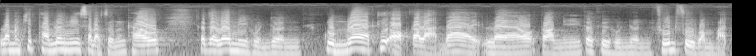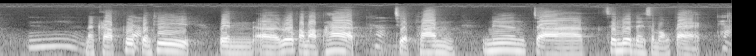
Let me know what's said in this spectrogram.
เรามาคิดทำเรื่องนี้สนับสนุนเขาก็จะเริ่มมีหุ่นยนต์กลุ่มแรกที่ออกตลาดได้แล้วตอนนี้ก็คือหุ่นยนต์ฟื้นฟูบำบัดอืมนะครับเพื่อค่ะคนที่ เป็นเอ่อโรคอัมาพาตค่ะเฉียบพลัน เนื่องจากเส้นเลือดในสมองแตกค่ะ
